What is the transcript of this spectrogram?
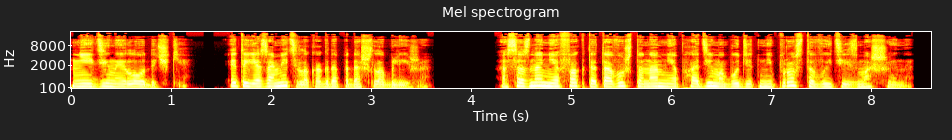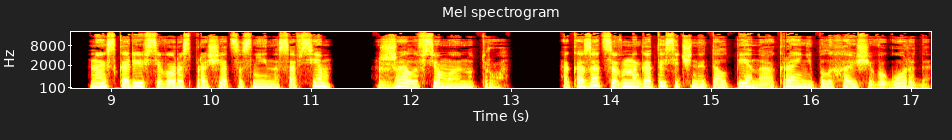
ни единой лодочки. Это я заметила, когда подошла ближе. Осознание факта того, что нам необходимо будет не просто выйти из машины, но и, скорее всего, распрощаться с ней насовсем, сжало все моё нутро. Оказаться в многотысячной толпе на окраине полыхающего города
